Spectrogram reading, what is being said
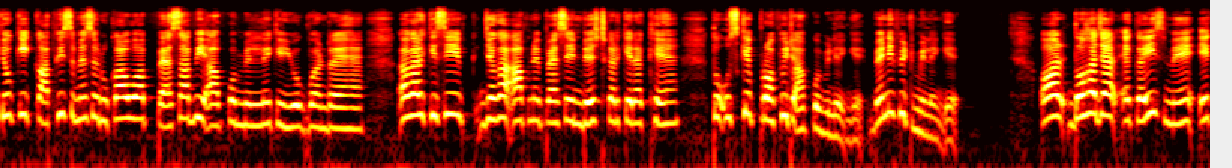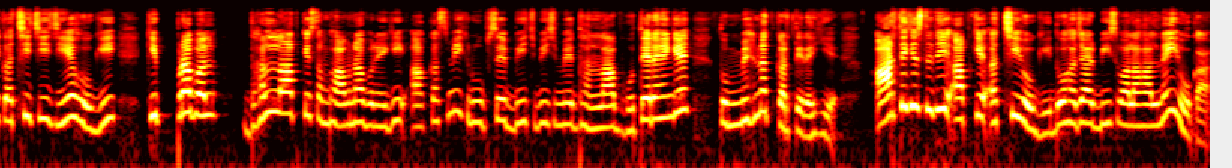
क्योंकि काफ़ी समय से रुका हुआ पैसा भी आपको मिलने के योग बन रहे हैं। अगर किसी जगह आपने पैसे इन्वेस्ट करके रखे हैं तो उसके प्रॉफिट आपको मिलेंगे बेनिफिट मिलेंगे। और 2021 में एक अच्छी चीज़ ये होगी कि प्रबल धन लाभ की संभावना बनेगी। आकस्मिक रूप से बीच बीच में धन लाभ होते रहेंगे तो मेहनत करते रहिए। आर्थिक स्थिति आपकी अच्छी होगी 2020 वाला हाल नहीं होगा।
